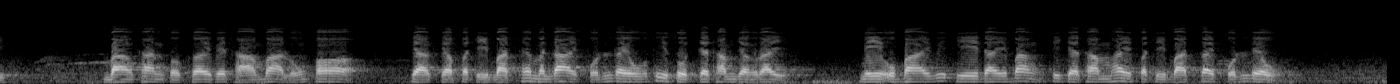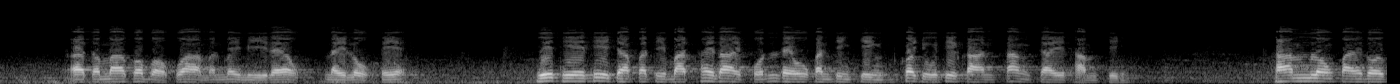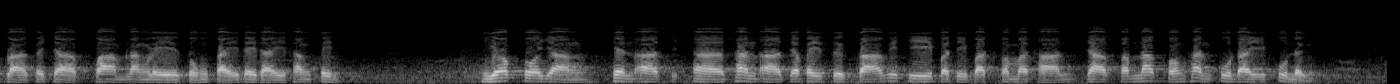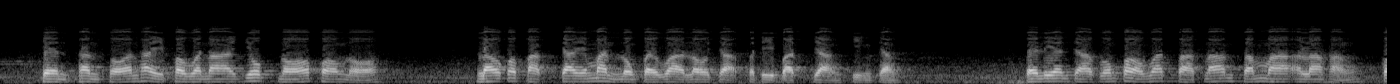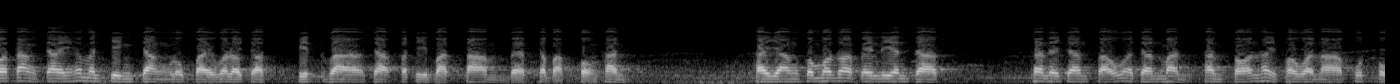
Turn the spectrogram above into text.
บางท่านก็เคยไปถามว่าหลวงพ่ออยากจะปฏิบัติให้มันได้ผลเร็วที่สุดจะทำอย่างไร มีอุบายวิธีใดบ้างที่จะทำให้ปฏิบัติได้ผลเร็ว อาตมาก็บอกว่ามันไม่มีแล้วในโลกนี้ วิธีที่จะปฏิบัติให้ได้ผลเร็วกันจริง ๆ ก็อยู่ที่การตั้งใจทำจริง ทำลงไปโดยปราศจากความลังเลสงสัยใด ๆ ทั้งสิ้น ยกตัวอย่าง เช่นอาจท่านอาจจะไปศึกษาวิธีปฏิบัติกรรมฐานจากสำนักของท่านผู้ใดผู้หนึ่ง เช่นท่านสอนให้ภาวนายกหนอพองหนอ เราก็ปักใจมั่นลงไปว่าเราจะปฏิบัติอย่างจริงจัง ไปเรียนจากหลวงพ่อวัดปากน้ำสัมมาอลหัง ก็ตั้งใจให้มันจริงจังลงไปว่าเราจะปิดว่าจะปฏิบัติตามแบบฉบับของท่าน ถ้ายังสมมติว่าไปเรียนจากท่านอาจารย์เสาอาจารย์มั่น ท่านสอนให้ภาวนาพุทโธ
